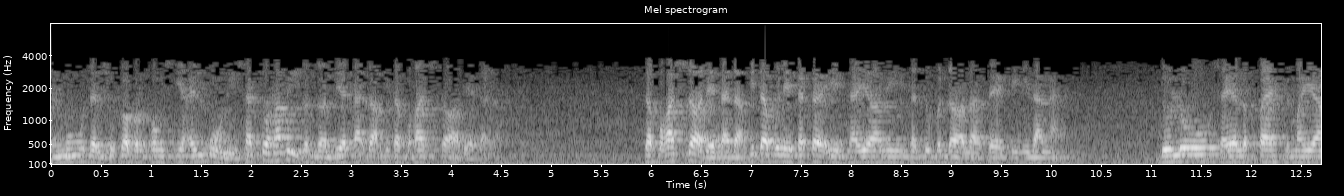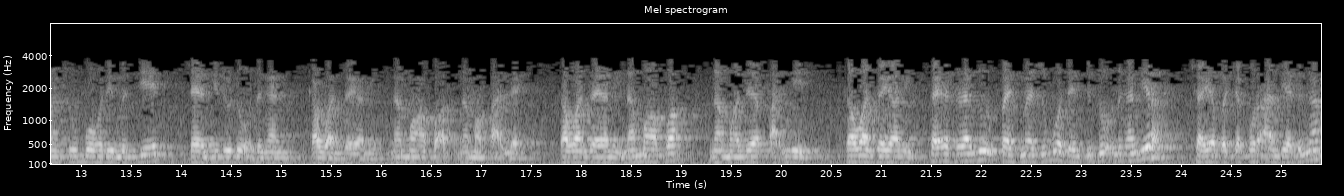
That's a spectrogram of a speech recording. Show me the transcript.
ilmu dan suka berkongsi ilmu ni. Satu hari tuan-tuan, dia tak ada, kita berasa dia tak ada. Kita berasa dia tak ada. Kita boleh kata, eh saya ni satu benda lah saya kehilangan. Dulu saya lepas semayang subuh di masjid, saya pergi duduk dengan kawan saya ni. Nama apa? Nama Pak Lek. Kawan saya ni. Nama apa? Nama dia Pak Lek. Kawan saya ni. Saya selalu lepas semayang subuh, saya duduk dengan dia. Saya baca Quran, dia dengar.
